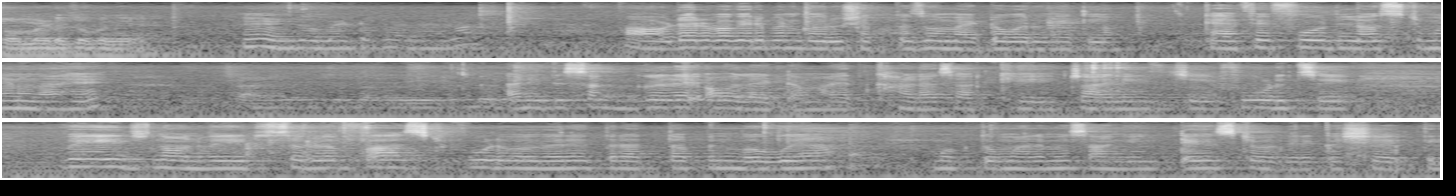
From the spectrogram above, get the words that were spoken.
झोमॅटोचं पण आहे. झोमॅटो पण आहे ना? ऑर्डर वगैरे पण करू शकता झोमॅटोवरून इथलं. कॅफे फूड लस्ट म्हणून आहे. आणि ते सगळे ऑल आयटम आहेत. खाण्यासारखे चायनीजचे फूडचे व्हेज नॉनव्हेज सगळं फास्ट फूड वगैरे तर आत्ता आपण बघूया. मग तुम्हाला मी सांगेन टेस्ट वगैरे कशी आहे ते.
